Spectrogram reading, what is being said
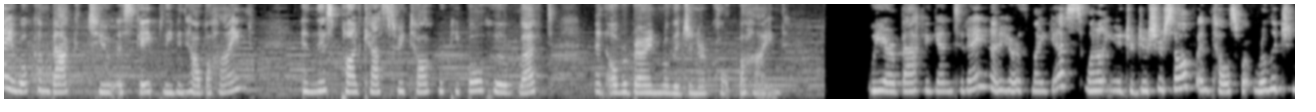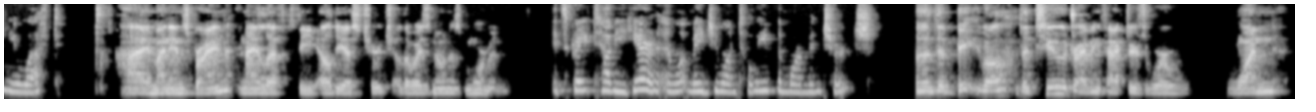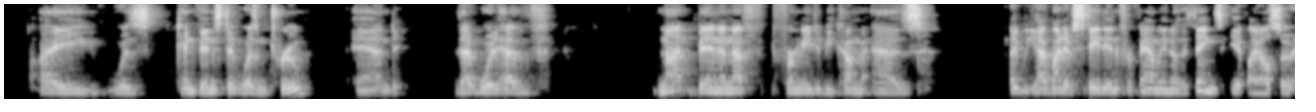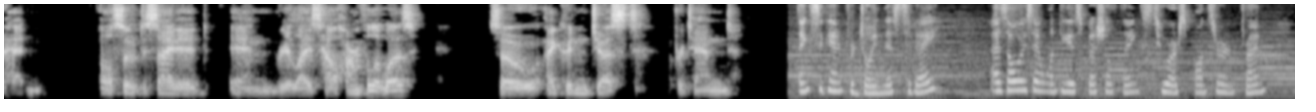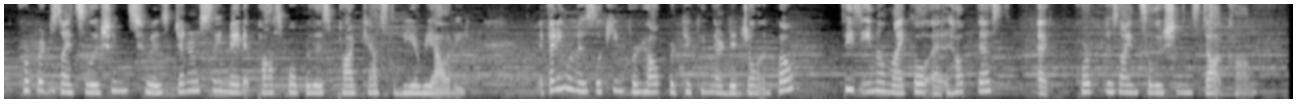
Hi, welcome back to Escape Leaving Hell Behind. In this podcast, we talk with people who have left an overbearing religion or cult behind. We are back again today, and I'm here with my guests. Why don't you introduce yourself and tell us what religion you left? Hi, my name's Brian, and I left the LDS Church, otherwise known as Mormon. It's great to have you here. And what made you want to leave the Mormon Church? The, the big, well, the two driving factors were one, I was convinced it wasn't true, and that would have not been enough for me to become as I, I might have stayed in for family and other things if I also hadn't also decided and realized how harmful it was. So I couldn't just pretend. Thanks again for joining us today. As always, I want to give special thanks to our sponsor and friend, Corporate Design Solutions, who has generously made it possible for this podcast to be a reality. If anyone is looking for help protecting their digital info, please email Michael at helpdesk at corpdesignsolutions.com.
